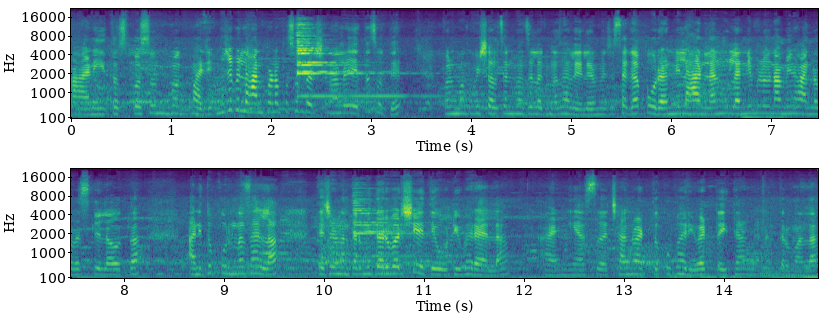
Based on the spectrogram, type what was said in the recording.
आणि तसपासून मग माझी म्हणजे मी लहानपणापासून दर्शनाला येतच होते. पण मग विशालचं माझं लग्न झालेलं आहे. म्हणजे सगळ्या पोरांनी लहान लहान मुलांनी मिळून आम्ही हा नवस केला होता. आणि तो पूर्ण झाला. त्याच्यानंतर मी दरवर्षी येते ओटी भरायला. आणि असं छान वाटतं. खूप भारी वाटतं इथे आल्यानंतर मला.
